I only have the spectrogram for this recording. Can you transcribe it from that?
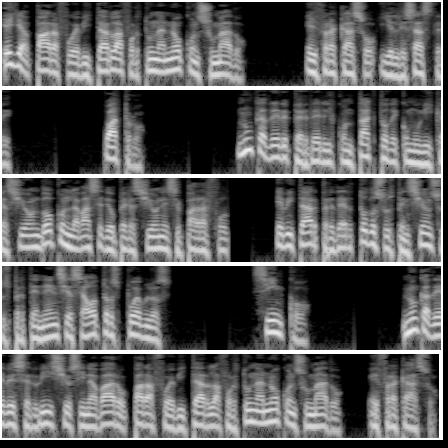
ella para evitar la fortuna no consumado, el fracaso y el desastre. 4. Nunca debe perder el contacto de comunicación do con la base de operaciones el párrafo. Evitar perder toda suspensión sus pertenencias a otros pueblos. 5. Nunca debe servicio sin avaro para evitar la fortuna no consumado, el fracaso.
